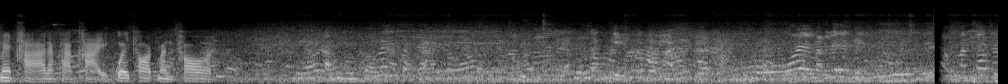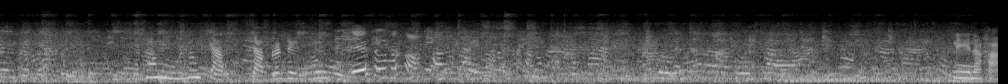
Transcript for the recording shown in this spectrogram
แม่ค้านะคะ ขายกล้วยทอดมันทอด มันต้องมันต้องจับจับแล้วดึงลูกเอ๊ซื้อมาสองพันนี่นะคะ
